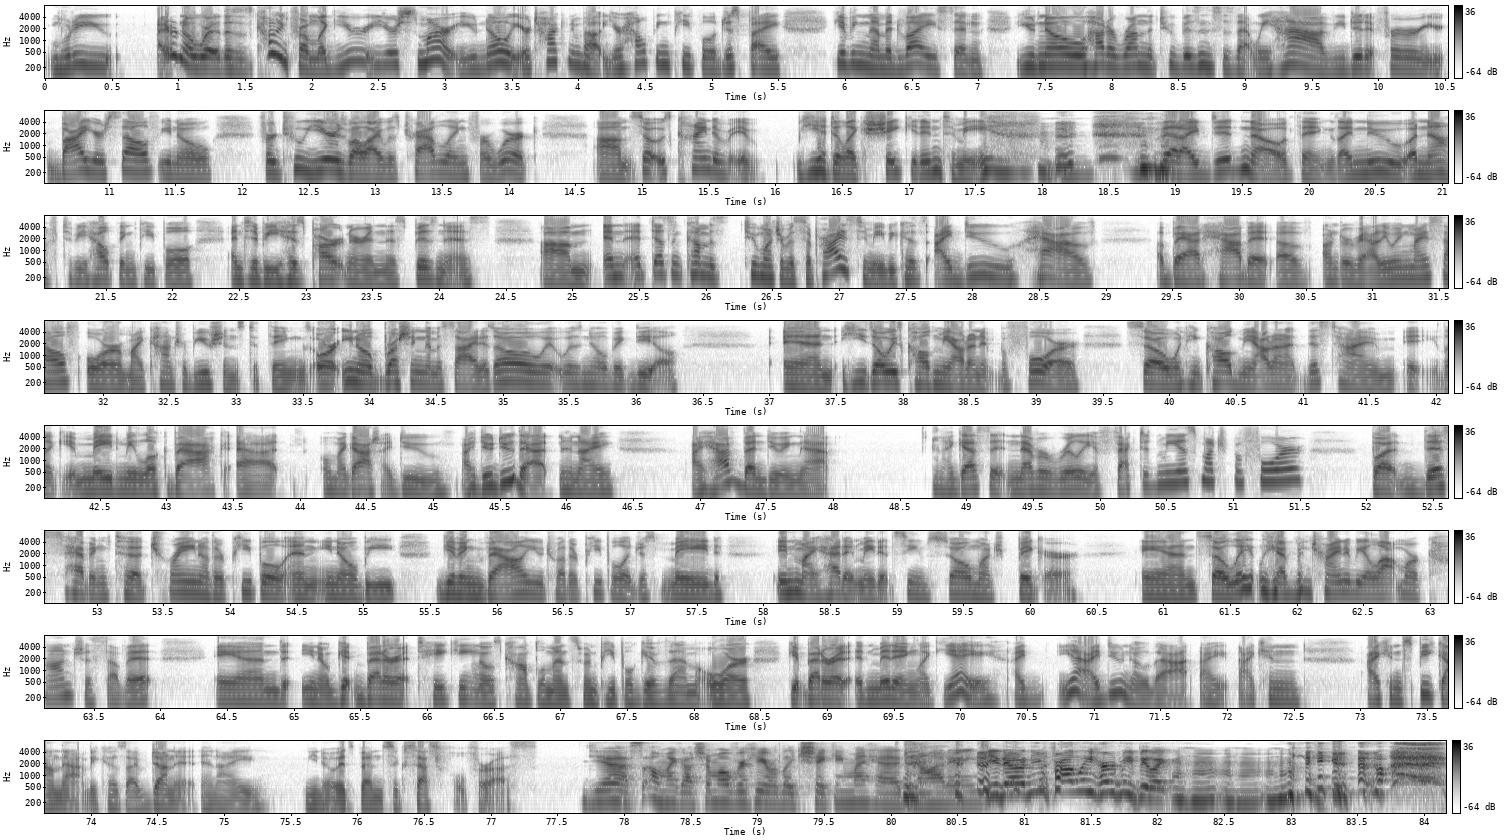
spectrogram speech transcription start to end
"What are you? I don't know where this is coming from. Like you're you're smart. You know what you're talking about. You're helping people just by giving them advice, and you know how to run the two businesses that we have. You did it for by yourself. You know, for two years while I was traveling for work. Um, so it was kind of it, he had to like shake it into me mm-hmm. that I did know things. I knew enough to be helping people and to be his partner in this business. Um, and it doesn't come as too much of a surprise to me because I do have a bad habit of undervaluing myself or my contributions to things or, you know, brushing them aside as, oh, it was no big deal. And he's always called me out on it before. So when he called me out on it this time, it like it made me look back at, oh my gosh, I do, I do do that, and I, I have been doing that, and I guess it never really affected me as much before, but this having to train other people and you know be giving value to other people, it just made in my head it made it seem so much bigger, and so lately I've been trying to be a lot more conscious of it and you know get better at taking those compliments when people give them or get better at admitting like yay i yeah i do know that i i can i can speak on that because i've done it and i you know it's been successful for us Yes. Oh my gosh, I'm over here like shaking my head, nodding. you know, and you probably heard me be like, mm-hmm, mm-hmm, mm-hmm you know?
